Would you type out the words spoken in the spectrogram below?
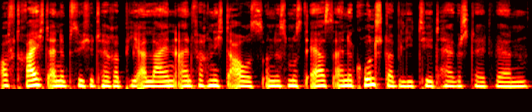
Oft reicht eine Psychotherapie allein einfach nicht aus und es muss erst eine Grundstabilität hergestellt werden.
